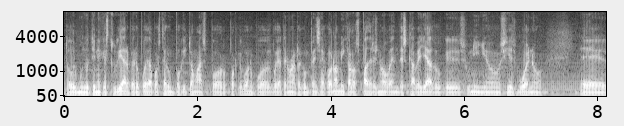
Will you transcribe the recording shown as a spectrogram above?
todo el mundo tiene que estudiar, pero puede apostar un poquito más por, porque bueno, puedo- voy a tener una recompensa económica, los padres no ven descabellado que su niño, si es bueno, eh,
